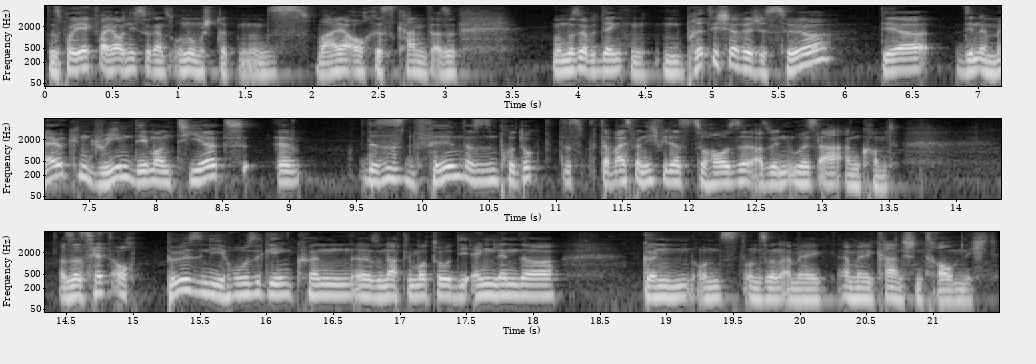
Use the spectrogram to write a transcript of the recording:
Das Projekt war ja auch nicht so ganz unumstritten und es war ja auch riskant. Also man muss ja bedenken, ein britischer Regisseur, der den American Dream demontiert, äh, das ist ein Film, das ist ein Produkt, das, da weiß man nicht, wie das zu Hause, also in den USA ankommt. Also das hätte auch böse in die Hose gehen können, äh, so nach dem Motto, die Engländer gönnen uns unseren Amer amerikanischen Traum nicht.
